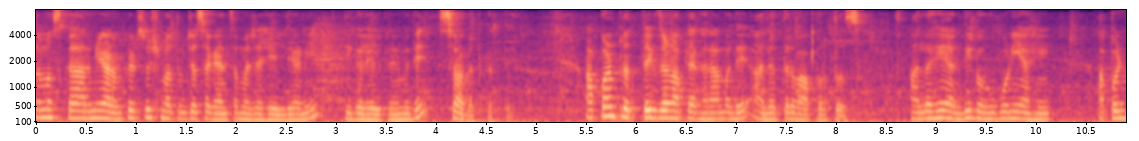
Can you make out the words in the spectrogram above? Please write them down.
नमस्कार मी ॲडव्होकेट सुषमा तुमच्या सगळ्यांचं माझ्या हेल्दी आणि लिगल हेल्थलाईनमध्ये स्वागत करते. आपण प्रत्येकजण आपल्या घरामध्ये आलं तर वापरतोच. आलं हे अगदी बहुगुणी आहे. आपण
